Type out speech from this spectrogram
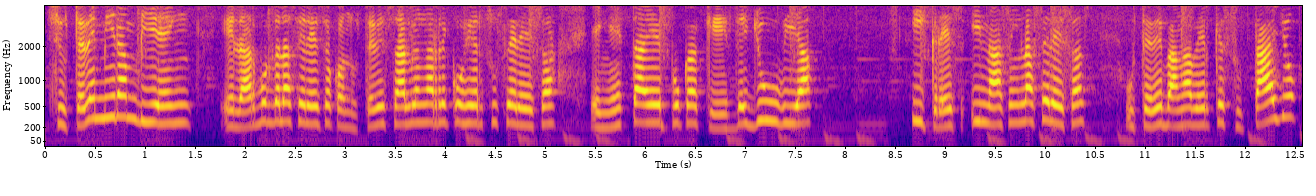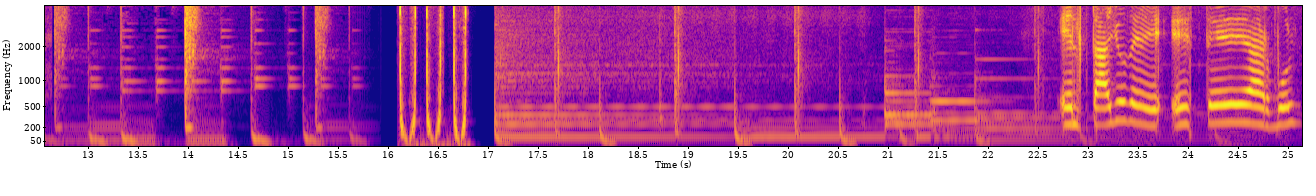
Si ustedes miran bien el árbol de la cereza, cuando ustedes salgan a recoger su cereza en esta época que es de lluvia y, crecen y nacen las cerezas, ustedes van a ver que su tallo El tallo de este árbol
